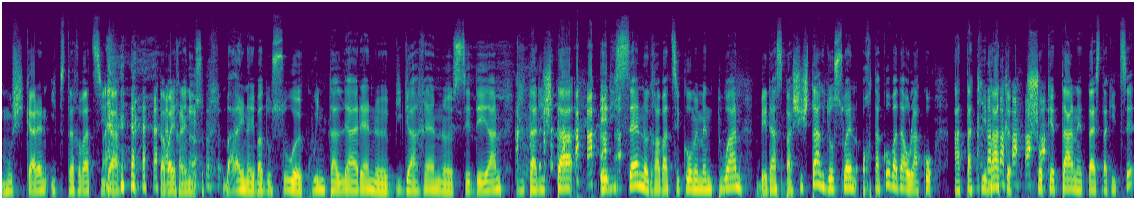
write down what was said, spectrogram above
musikaren hipster bat zira. Eta bai, janen duzu, bai, nahi baduzu uh, Queen taldearen uh, bigarren uh, CD-an gitarista erizen uh, grabatzeko mementuan, beraz basistak jo zuen hortako bada olako atake bat soketan eta ez dakitze.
